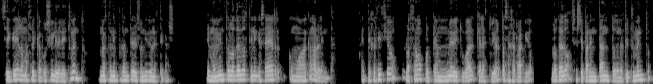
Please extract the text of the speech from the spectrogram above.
se queden lo más cerca posible del instrumento. No es tan importante el sonido en este caso. El movimiento de los dedos tiene que ser como a cámara lenta. Este ejercicio lo hacemos porque es muy habitual que al estudiar pasajes rápidos, los dedos se separen tanto de nuestro instrumento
